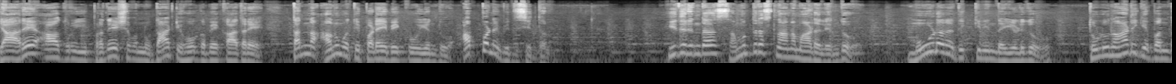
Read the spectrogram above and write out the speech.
ಯಾರೇ ಆದರೂ ಈ ಪ್ರದೇಶವನ್ನು ದಾಟಿ ಹೋಗಬೇಕಾದರೆ ತನ್ನ ಅನುಮತಿ ಪಡೆಯಬೇಕು ಎಂದು ಅಪ್ಪಣೆ ವಿಧಿಸಿದ್ದನು. ಇದರಿಂದ ಸಮುದ್ರ ಸ್ನಾನ ಮಾಡಲೆಂದು ಮೂಡನ ದಿಕ್ಕಿನಿಂದ ಇಳಿದು ತುಳುನಾಡಿಗೆ ಬಂದ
